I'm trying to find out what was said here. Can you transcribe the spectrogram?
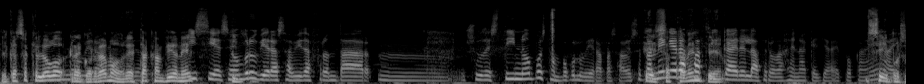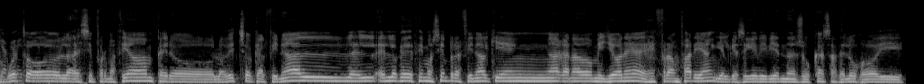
el caso es que luego no recordamos estas canciones. Y si ese hombre hubiera sabido afrontar mm, su destino, pues tampoco le hubiera pasado eso. También era fácil caer en las drogas en aquella época. ¿eh? Sí, por supuesto, la desinformación, pero lo dicho, que al final es lo que decimos siempre, al final quien ha ganado millones es Fran Farian y el que sigue viviendo en sus casas de lujo y,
